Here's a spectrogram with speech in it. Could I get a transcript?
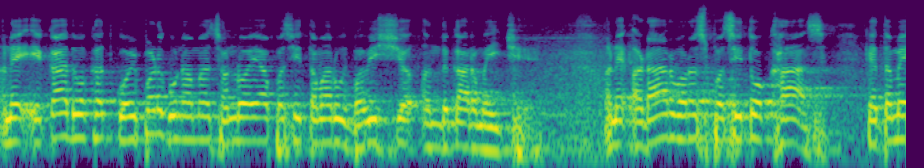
અને એકાદ વખત કોઈ પણ ગુનામાં સંડોયા પછી તમારું ભવિષ્ય અંધકારમય છે. અને અઢાર વર્ષ પછી તો ખાસ કે તમે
